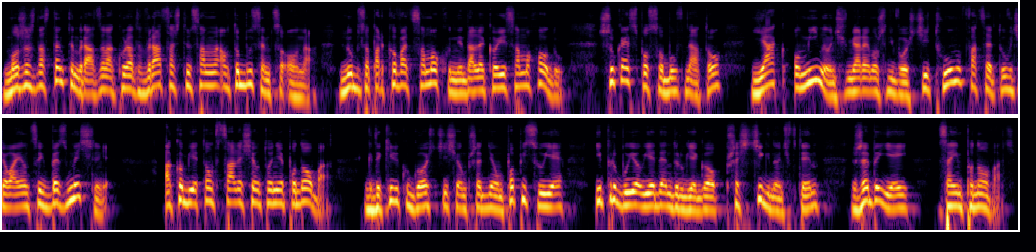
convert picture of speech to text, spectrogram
Możesz następnym razem akurat wracać tym samym autobusem co ona, lub zaparkować samochód niedaleko jej samochodu. Szukaj sposobów na to, jak ominąć w miarę możliwości tłum facetów działających bezmyślnie a kobietom wcale się to nie podoba, gdy kilku gości się przed nią popisuje i próbują jeden drugiego prześcignąć w tym, żeby jej zaimponować.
